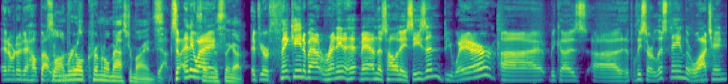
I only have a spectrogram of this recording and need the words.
in order to help out law Some enforcement. real criminal masterminds. Yeah. So anyway, this thing up. if you're thinking about renting a hitman this holiday season, beware uh, because uh, the police are listening, they're watching,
